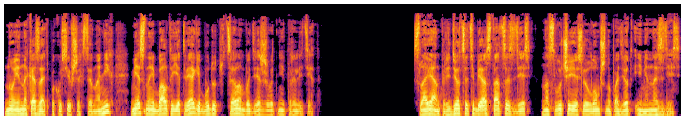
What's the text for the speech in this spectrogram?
но и наказать покусившихся на них, местные балты-ятвяги будут в целом выдерживать нейтралитет. «Славян, придется тебе остаться здесь, на случай, если Ломш нападет именно здесь.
